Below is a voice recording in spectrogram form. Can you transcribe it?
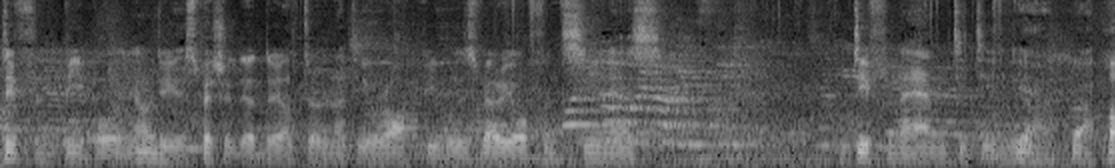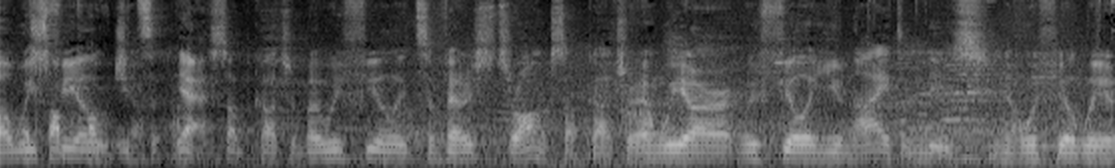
different people. You know, the, especially the, the alternative rock people is very often seen as different entity. Yeah, but we feel subculture. it's yeah subculture. But we feel it's a very strong subculture, and we are we feel unite in this. You know, we feel we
